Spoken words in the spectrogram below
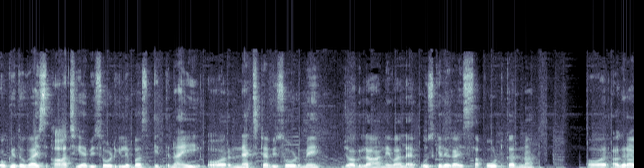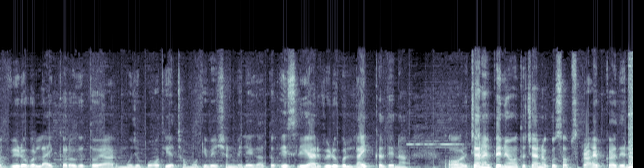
ओके तो गाइस आज के एपिसोड के लिए बस इतना ही, और नेक्स्ट एपिसोड में जो अगला आने वाला है, उसके लिए गाइस सपोर्ट करना। और अगर आप वीडियो को लाइक करोगे तो यार मुझे बहुत ही अच्छा मोटिवेशन मिलेगा तो इसलिए यार वीडियो को लाइक कर देना। और चैनल पे नए हो तो चैनल को सब्सक्राइब कर देना।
